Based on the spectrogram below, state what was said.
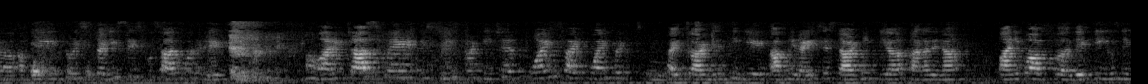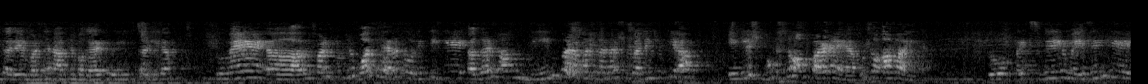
اپنی تھوڑی سی اسٹڈی سے اس کو سال کو ریلیٹ ہماری کلاس میں اس چیز پر teacher point five point five card دیتی کہ آپ نے رائٹ سے اسٹارٹ نہیں کیا کھانا دینا پانی کو آپ دیکھ کے یوز نہیں کرے برتن آپ نے بغیر یوز کر لیا۔ تو میں پڑھ کے مجھے بہت حیرت ہو رہی تھی کہ اگر ہم دین پر عمل کرنا شروع کریں انگلش بکس جو ہم پڑھ رہے ہیں، وہ تو اب آئی ہیں۔ تو اٹس ویری امیزنگ کہ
